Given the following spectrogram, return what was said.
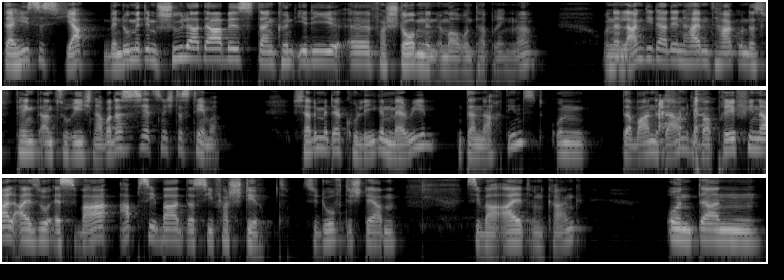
Da hieß es, ja, wenn du mit dem Schüler da bist, dann könnt ihr die äh, Verstorbenen immer runterbringen, ne? Und dann mhm. lagen die da den halben Tag und das fängt an zu riechen. Aber das ist jetzt nicht das Thema. Ich hatte mit der Kollegin Mary dann Nachtdienst und da war eine Dame, die war präfinal, also es war absehbar, dass sie verstirbt. Sie durfte sterben. Sie war alt und krank. Und dann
